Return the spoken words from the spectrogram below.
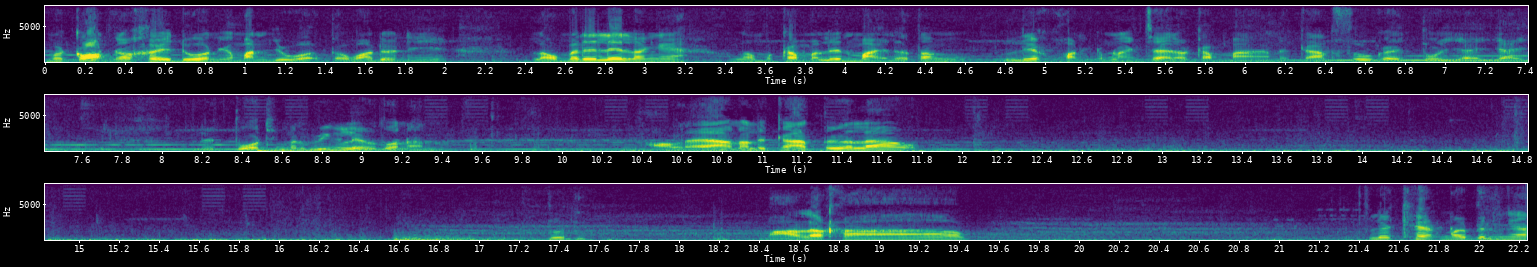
เมื่อก่อนก็เคยดวลกับมันอยู่อะแต่ว่าเดี๋ยวนี้เราไม่ได้เล่นแล้วไง เรามากลับมาเล่นใหม่แล้วต้องเรียกขวัญกำลังใจเรากลับมาในการสู้กับตัวใหญ่ ๆ หรือตัวที่มันวิ่งเร็วตัวนั้น เอาแล้วนาฬิกาเตือนแล้ว มาแล้วครับ เรียกแขกหน่อยเป็นไง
